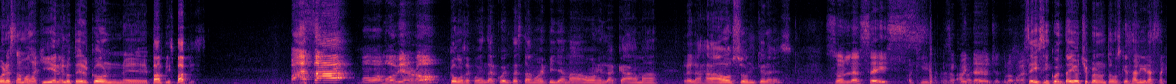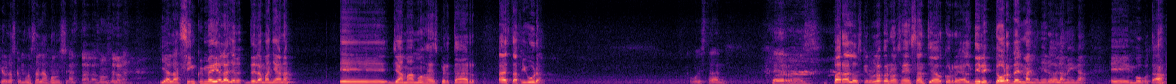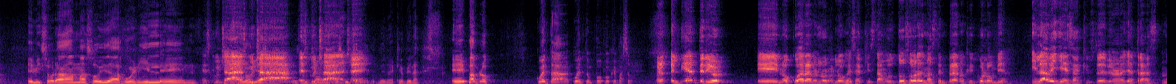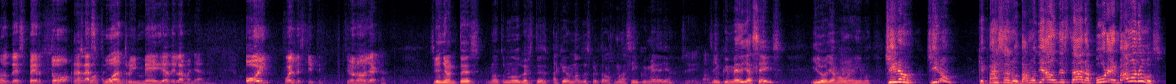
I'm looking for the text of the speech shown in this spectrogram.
Bueno, estamos aquí en el hotel con eh, Pamplis Paplis. ¡Pasa! ¿Cómo vamos bien o no? Como se pueden dar cuenta, estamos en pijamados, en la cama, relajados. ¿Son qué hora es? Son las 6 Aquí, 58, tú lo apagas. 6.58, pero no tenemos que salir hasta qué horas, como hasta las 11. Hasta las 11 de la mañana. Y a las 5 y media de la, de la mañana eh, llamamos a despertar a esta figura. ¿Cómo están? Perros. Para los que no lo conocen, es Santiago Correal, director del Mañanero de la Mega eh, en Bogotá. Emisora más oída juvenil en Escucha, Colombia. escucha, escucha, che. Qué pena, qué pena. Eh, Pablo, cuenta, cuenta un poco qué pasó. Bueno, el día anterior eh, no cuadraron los relojes, aquí estamos dos horas más temprano que en Colombia. Y la belleza que ustedes vieron allá atrás nos despertó a Las las cuatro y cuatro y media de la mañana. Hoy fue el desquite. ¿Sí o no, Yaka? Sí, señor, entonces nosotros nos despertamos, ¿a qué hora nos despertamos? Como a las 5 y media. Sí, vamos. 5 y media, 6. Y lo llamamos y dijimos, Chino, Chino, ¿qué pasa? Nos vamos ya, ¿dónde están? Apuren, vámonos.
